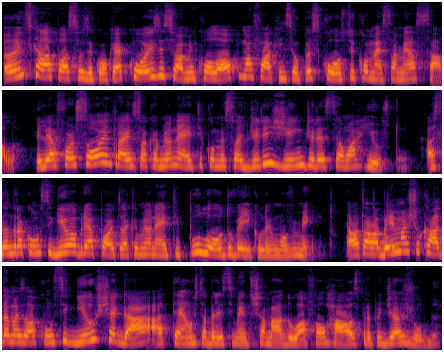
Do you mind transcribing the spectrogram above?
Antes que ela possa fazer qualquer coisa, esse homem coloca uma faca em seu pescoço e começa a ameaçá-la. Ele a forçou a entrar em sua caminhonete e começou a dirigir em direção a Houston. A Sandra conseguiu abrir a porta da caminhonete e pulou do veículo em movimento. Ela estava bem machucada, mas ela conseguiu chegar até um estabelecimento chamado Waffle House para pedir ajuda.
